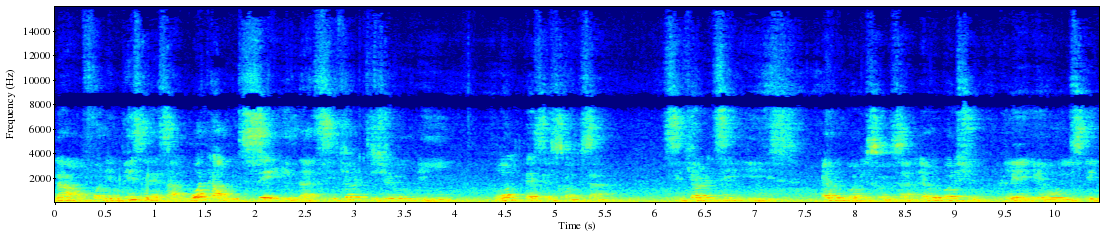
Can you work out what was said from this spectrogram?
Now, for the business, and what I would say is that security shouldn't be one person's concern. Security is everybody's concern. Everybody should play a holistic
